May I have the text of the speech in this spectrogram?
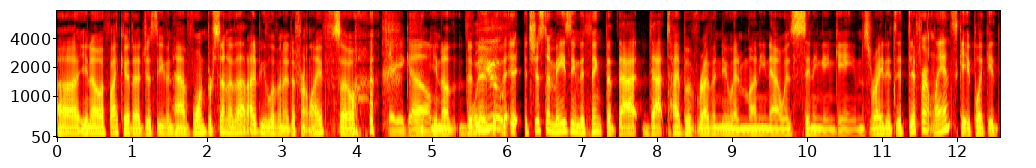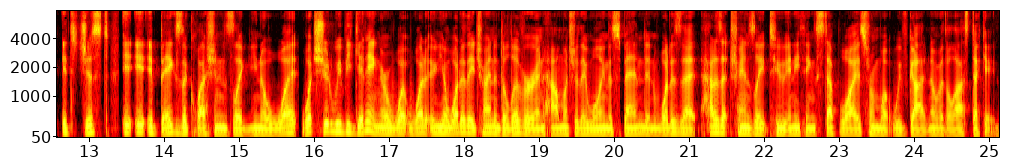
uh, you know, if I could uh, just even have one percent of that, I'd be living a different life. So, there you go you know, the, Well, the- you- the- it's just amazing to think that that that type of revenue and money now is sitting in games, right? It's a different landscape. Like it, it's just it, it, it begs the questions, like you know, what what should we be getting, or what what you know, what are they trying to deliver, and how much are they willing to spend, and what is that? How does that translate to anything stepwise from what we've gotten over the last decade?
